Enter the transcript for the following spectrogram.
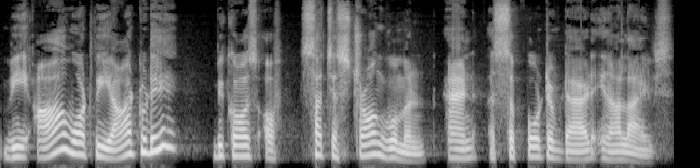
We are what we are today because of such a strong woman and a supportive dad in our lives.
